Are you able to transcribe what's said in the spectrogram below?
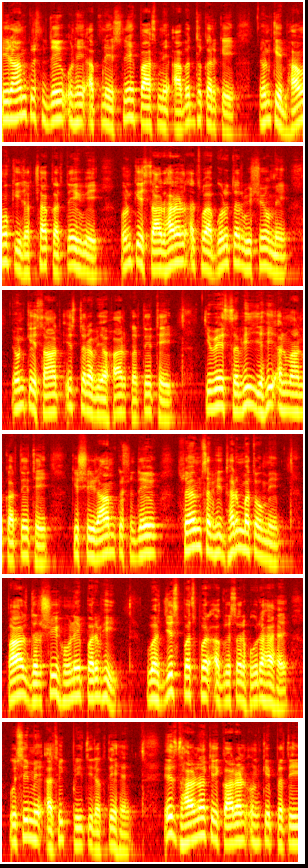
श्री रामकृष्ण देव उन्हें अपने स्नेह पास में आबद्ध करके, उनके भावों की रक्षा करते हुए, उनके साधारण अथवा गुरुतर विषयों में उनके साथ इस तरह व्यवहार करते थे कि वे सभी यही अनुमान करते थे कि श्री रामकृष्ण देव स्वयं सभी धर्म मतों में पारदर्शी होने पर भी वह जिस पथ पर अग्रसर हो रहा है, उसी में अधिक प्रीति रखते हैं। इस धारणा के कारण उनके प्रति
